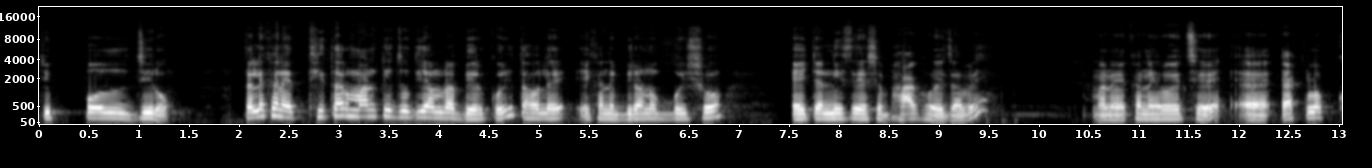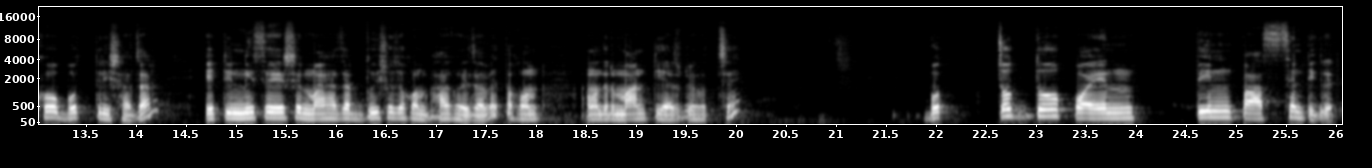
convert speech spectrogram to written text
ট্রিপল জিরো। তাহলে এখানে থিতার মানটি যদি আমরা বের করি, তাহলে এখানে বিরানব্বইশো এইটার নিচে এসে ভাগ হয়ে যাবে। মানে এখানে রয়েছে এক লক্ষ বত্রিশ হাজার। এটির নিচে এসে নয় হাজার দুইশো যখন ভাগ হয়ে যাবে, তখন আমাদের মানটি আসবে হচ্ছে চোদ্দ পয়েন্ট তিন পাঁচ সেন্টিগ্রেড।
